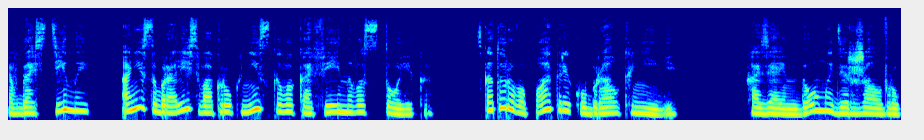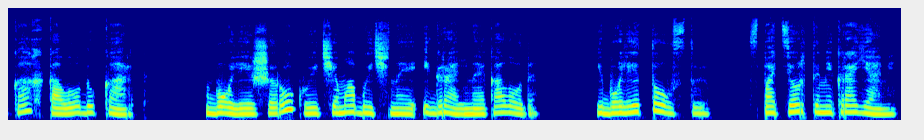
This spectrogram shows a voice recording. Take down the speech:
В гостиной они собрались вокруг низкого кофейного столика, с которого Патрик убрал книги. Хозяин дома держал в руках колоду карт, более широкую, чем обычная игральная колода, и более толстую, с потертыми краями.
